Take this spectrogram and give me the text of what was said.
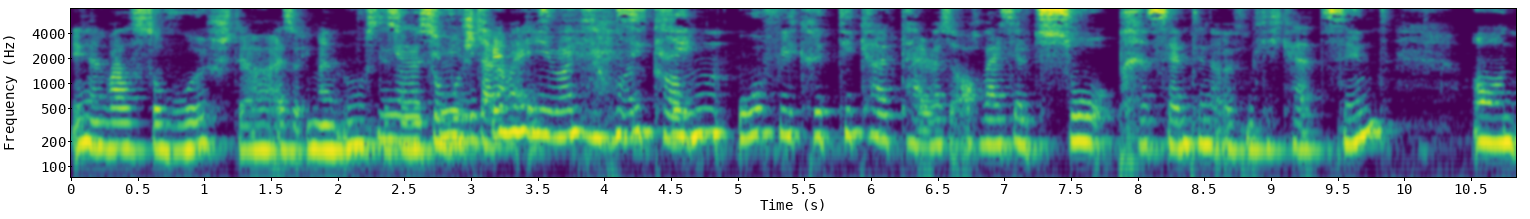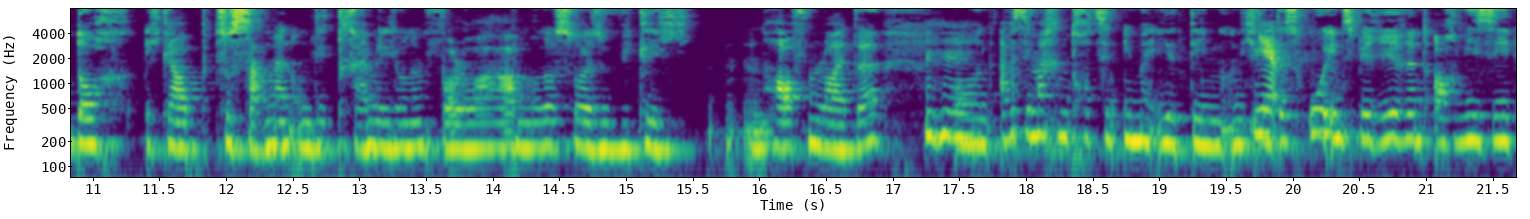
Ihnen war das so wurscht, ja. Also ich meine, musste Ja, sowieso wurscht sein, aber es, sie kriegen ur viel Kritik halt teilweise auch, weil sie halt so präsent in der Öffentlichkeit sind und doch, ich glaube, zusammen um die drei Millionen Follower haben oder so, also wirklich ein Haufen Leute. Und, aber sie machen trotzdem immer ihr Ding und ich finde Mhm. Ja. das urinspirierend, auch wie sie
